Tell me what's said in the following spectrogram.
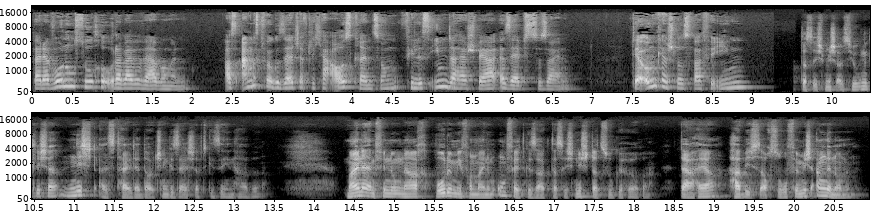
bei der Wohnungssuche oder bei Bewerbungen. Aus Angst vor gesellschaftlicher Ausgrenzung fiel es ihm daher schwer, er selbst zu sein. Der Umkehrschluss war für ihn, dass ich mich als Jugendlicher nicht als Teil der deutschen Gesellschaft gesehen habe. Meiner Empfindung nach wurde mir von meinem Umfeld gesagt, dass ich nicht dazu gehöre. Daher habe ich es auch so für mich angenommen.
